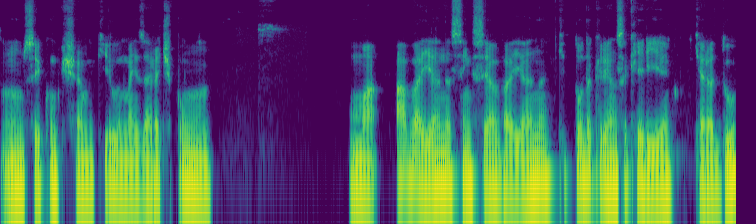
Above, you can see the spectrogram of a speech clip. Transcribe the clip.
não sei como que chama aquilo, mas era tipo um uma havaiana sem ser havaiana que toda criança queria, que era do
